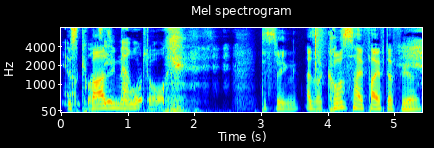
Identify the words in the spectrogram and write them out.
Ja, ist quasi Naruto. Deswegen. Also großes High Five dafür.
